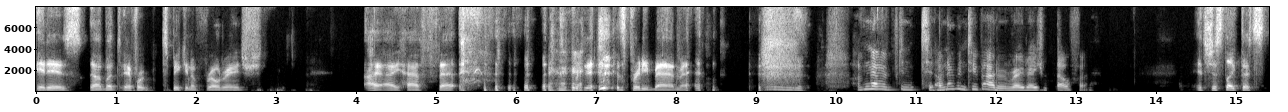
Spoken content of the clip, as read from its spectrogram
It is, uh, but if we're speaking of road rage, I, I have that. it's pretty bad, man. I've never been too, I've never been too bad with road rage myself. It's just like this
